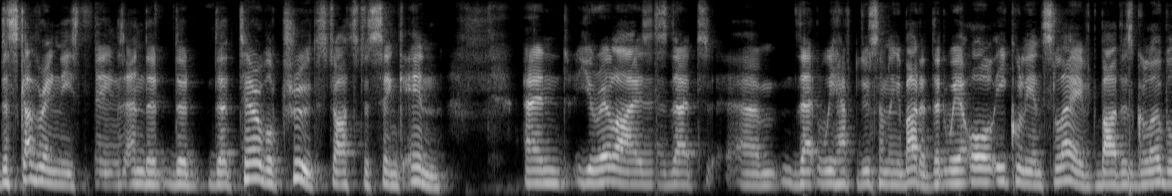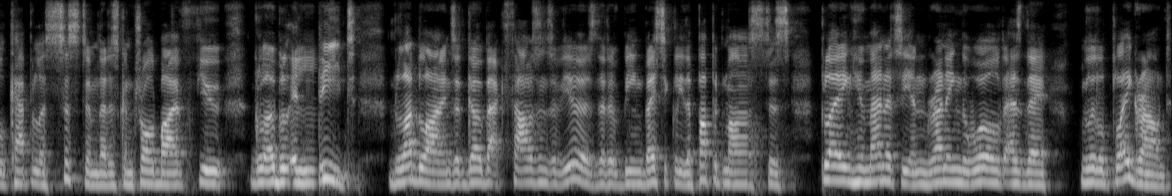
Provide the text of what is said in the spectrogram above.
discovering these things and the, the, the terrible truth starts to sink in, and you realize that um, that we have to do something about it. That we are all equally enslaved by this global capitalist system that is controlled by a few global elite bloodlines that go back thousands of years that have been basically the puppet masters playing humanity and running the world as their little playground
